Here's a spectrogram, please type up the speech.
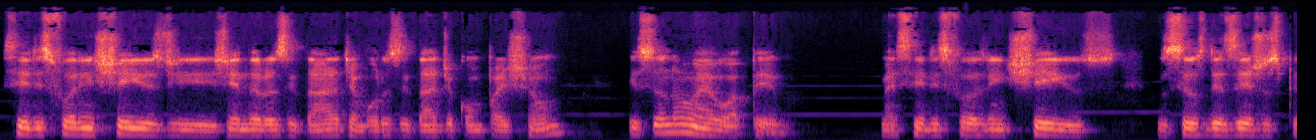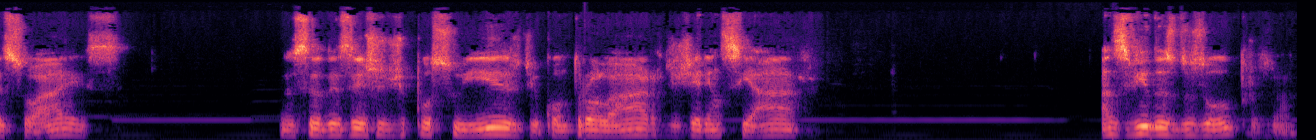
Se eles forem cheios de generosidade, amorosidade e compaixão, isso não é o apego. Mas se eles forem cheios dos seus desejos pessoais, do seu desejo de possuir, de controlar, de gerenciar, as vidas dos outros. Não?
